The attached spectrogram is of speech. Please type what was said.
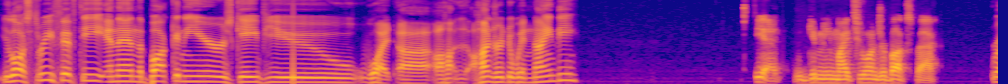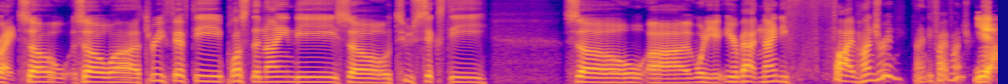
You lost three fifty, and then the Buccaneers gave you what uh, a hundred to win ninety. Yeah, give me my two hundred bucks back. Right. So so uh, 350 plus the 90, so 260. So uh, what are you? You're about 9500, 9500. Yeah,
